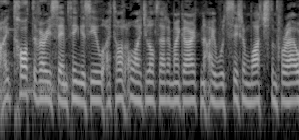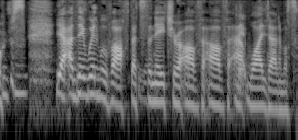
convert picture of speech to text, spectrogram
I thought the very same thing as you. I thought, oh, I'd love that in my garden. I would sit and watch them for hours. Mm-hmm. yeah, and they will move off. That's yeah. the nature of of uh, yeah. wild animals.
